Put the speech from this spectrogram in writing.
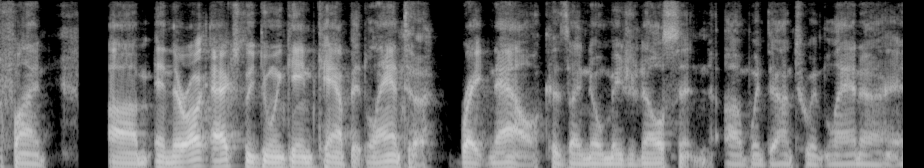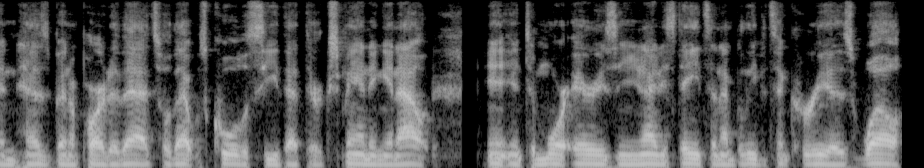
Fine. Um, and they're actually doing Game Camp Atlanta right now because I know Major Nelson uh, went down to Atlanta and has been a part of that. So that was cool to see that they're expanding it out in, into more areas in the United States, and I believe it's in Korea as well.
